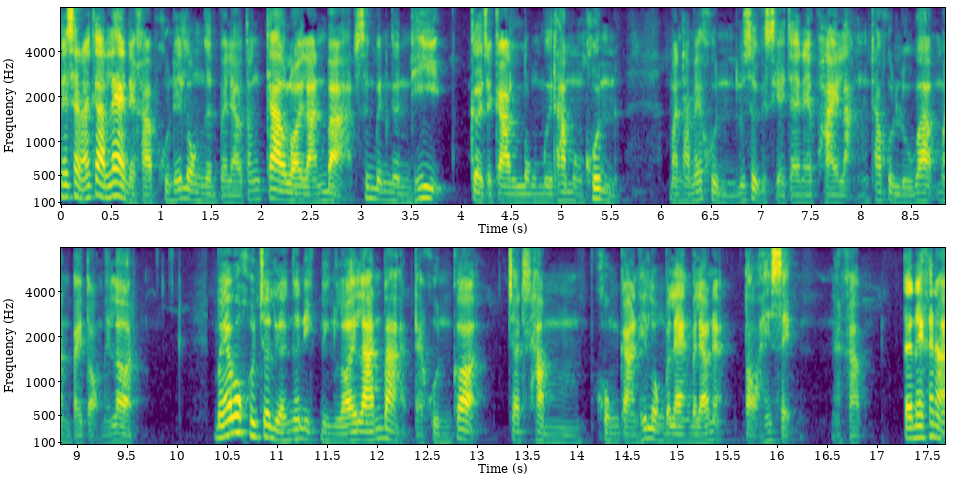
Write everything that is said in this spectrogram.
ในสถานการณ์แรกเนี่ยครับคุณได้ลงเงินไปแล้วตั้ง 900 ล้านบาท ซึ่งเป็นเงินที่เกิดจากการลงมือทำของคุณ มันทำให้คุณรู้สึกเสียใจในภายหลัง ถ้าคุณรู้ว่ามันไปต่อไม่รอด แม้ว่าคุณจะเหลือเงินอีก 100 ล้านบาท แต่คุณก็จะทำโครงการที่ลงไปแรงไปแล้วเนี่ยต่อให้เสร็จนะครับ แต่ในขณะ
